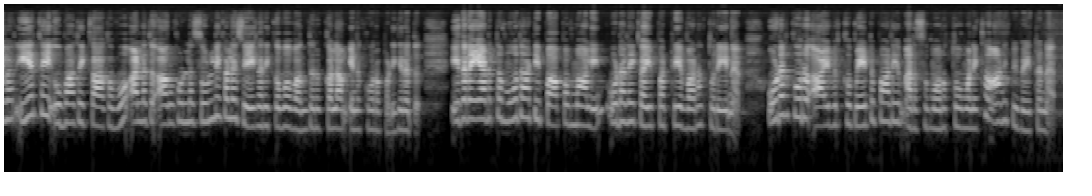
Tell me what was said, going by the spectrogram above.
இவர் இயற்கை உபாதைக்காகவோ அல்லது அங்குள்ள சுள்ளிகளை சேகரிக்கவோ வந்திருக்கலாம் என கூறப்படுகிறது. இதனையடுத்து மூதாட்டி பாப்பம்மாளின் உடலை கைப்பற்றிய வனத்துறையினர் உடற்கூறு ஆய்விற்கு மேட்டுப்பாளையம் அரசு மருத்துவமனைக்கு அனுப்பி வைத்தனர்.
